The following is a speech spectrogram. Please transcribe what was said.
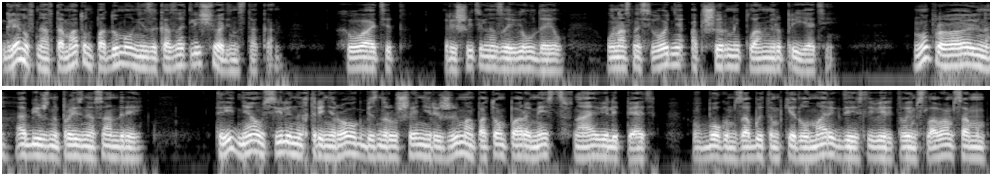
Глянув на автомат, он подумал, не заказать ли еще один стакан. «Хватит», — решительно заявил Дейл. «У нас на сегодня обширный план мероприятий». «Ну, правильно», — обиженно произнес Андрей. «Три дня усиленных тренировок без нарушения режима, а потом пара месяцев на или пять в богом забытом Кедлмаре, где, если верить твоим словам, самым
